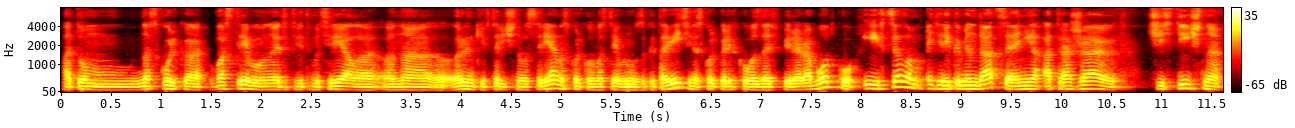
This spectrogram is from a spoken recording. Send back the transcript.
о том, насколько востребован этот вид материала э, на рынке вторичного сырья, насколько он востребован у заготовителя, насколько легко его сдать в переработку. И в целом эти рекомендации, они отражают частично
